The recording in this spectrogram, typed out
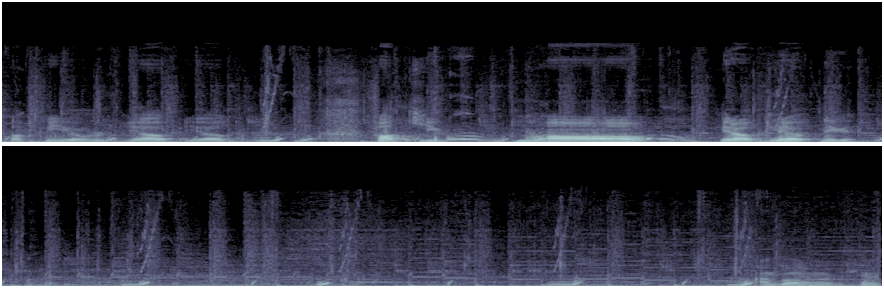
fuck me over. Yup, yup. Fuck you. No. Get up, get up, nigga. Okay. I'm going over here.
